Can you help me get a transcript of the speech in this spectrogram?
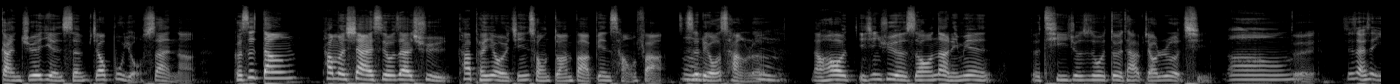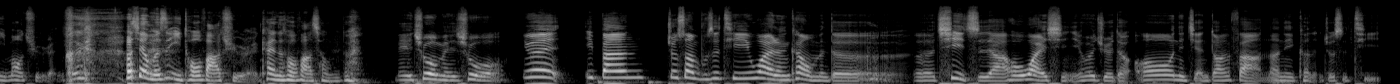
感觉眼神比较不友善啊。可是当他们下一次又再去，他朋友已经从短发变长发，只是留长了。嗯嗯、然后一进去的时候，那里面的 T 就是会对他比较热情。嗯，对。其实还是以貌取人，而且我们是以头发取人，看你的头发长短。没错，没错。因为一般就算不是 T 外人看我们的呃气质啊或外形，也会觉得哦，你剪短发，那你可能就是 T。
